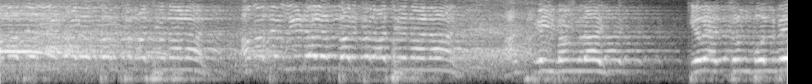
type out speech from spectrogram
আমাদের লিডারের দরকার আছে না না আমাদের লিডারের দরকার আছে না না আজকে এই বাংলায় কেউ একজন বলবে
